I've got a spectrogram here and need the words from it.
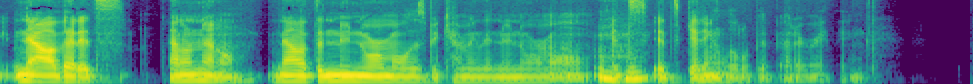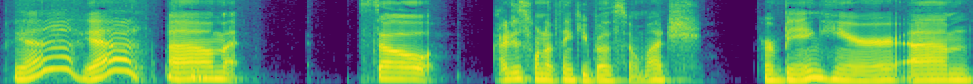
now that it's, I don't know, now that the new normal is becoming the new normal, it's it's getting a little bit better, I think. Yeah, yeah. Um, so I just want to thank you both so much for being here. Um,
